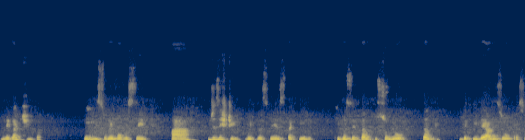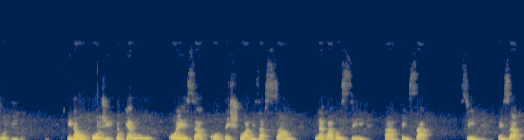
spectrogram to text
negativa. E isso levou você a desistir muitas vezes daquilo que você tanto sonhou, tanto idealizou para sua vida. Então, hoje eu quero com essa contextualização levar você a pensar. Sim, pensar.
